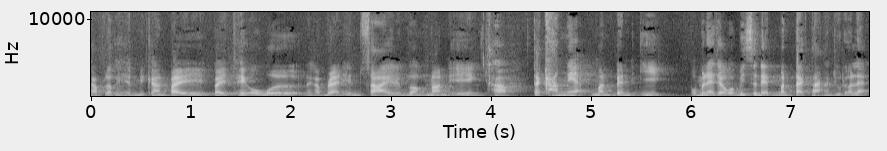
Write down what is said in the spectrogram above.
ครับนะแล้วก็เห็นมีการไปไป take over นะครับ brand insight หรือ block none เองครับแต่ครั้งเนี้ยมันเป็นอีก ผมไม่แน่ใจว่า business มันแตกต่างกันอยู่แล้วแหละ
